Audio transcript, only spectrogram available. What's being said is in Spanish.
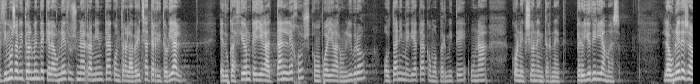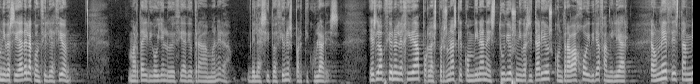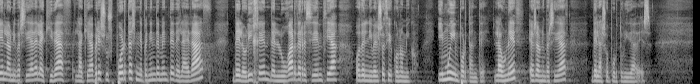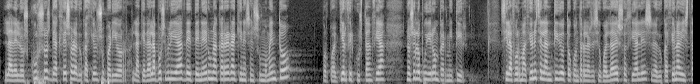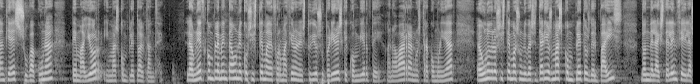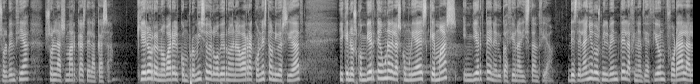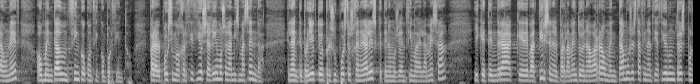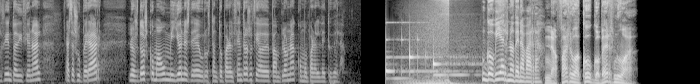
Decimos habitualmente que la UNED es una herramienta contra la brecha territorial, educación que llega tan lejos como puede llegar un libro o tan inmediata como permite una conexión a Internet. Pero yo diría más, la UNED es la Universidad de la Conciliación. Marta Irigoyen lo decía de otra manera, de las situaciones particulares. Es la opción elegida por las personas que combinan estudios universitarios con trabajo y vida familiar. La UNED es también la Universidad de la Equidad, la que abre sus puertas independientemente de la edad, del origen, del lugar de residencia o del nivel socioeconómico. Y muy importante, la UNED es la Universidad de las Oportunidades la de los cursos de acceso a la educación superior, la que da la posibilidad de tener una carrera a quienes en su momento, por cualquier circunstancia, no se lo pudieron permitir. Si la formación es el antídoto contra las desigualdades sociales, la educación a distancia es su vacuna de mayor y más completo alcance. La UNED complementa un ecosistema de formación en estudios superiores que convierte a Navarra, nuestra comunidad, en uno de los sistemas universitarios más completos del país, donde la excelencia y la solvencia son las marcas de la casa. Quiero renovar el compromiso del Gobierno de Navarra con esta universidad y que nos convierte en una de las comunidades que más invierte en educación a distancia. Desde el año 2020, la financiación foral a la UNED ha aumentado un 5,5%. Para el próximo ejercicio seguimos en la misma senda. El anteproyecto de presupuestos generales que tenemos ya encima de la mesa y que tendrá que debatirse en el Parlamento de Navarra, aumentamos esta financiación un 3% adicional hasta superar los 2,1 millones de euros, tanto para el Centro Asociado de Pamplona como para el de Tudela. Gobierno de Navarra. Nafarroako gobernua.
